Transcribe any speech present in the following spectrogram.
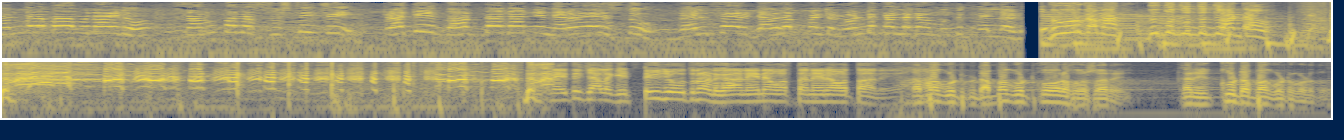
చంద్రబాబు నాయుడు సంపద సృష్టించి ప్రతి వాగ్దానాన్ని నెరవేరుస్తూ వెల్ఫేర్ డెవలప్మెంట్ రెండు కళ్ళగా ముందుకు వెళ్ళాడు. నువ్వు దుద్దు అంటావు. అయితే చాలా గట్టిగా చెబుతున్నాడుగా నేనే వస్తా నేనే వస్తా అని. డబ్బా కొట్టుకు డబ్బా కొట్టుకోవాలి ఒకసారి. కానీ ఎక్కువ డబ్బా కొట్టకూడదు.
